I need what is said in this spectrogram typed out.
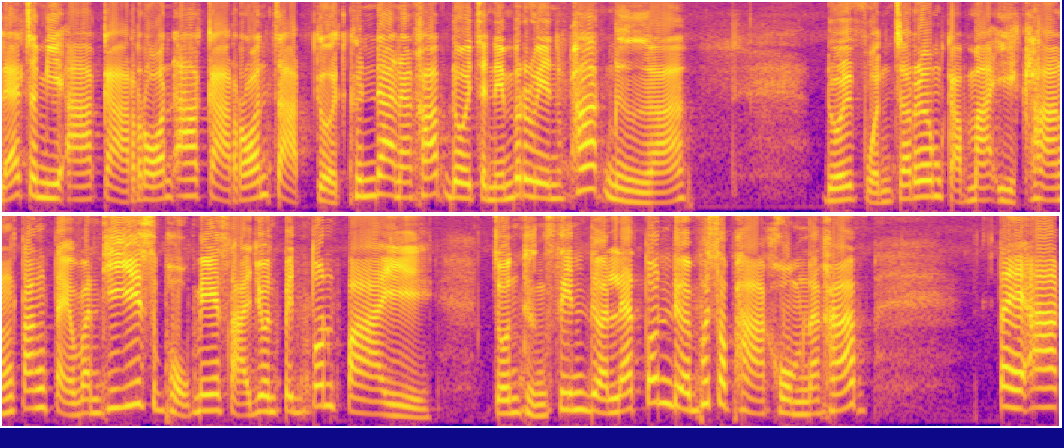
และจะมีอากาศร้อนอากาศร้อนจัดเกิดขึ้นได้นะครับ โดยจะเน้นบริเวณภาคเหนือ โดยฝนจะเริ่มกลับมาอีกครั้งตั้งแต่วันที่ 26 เมษายนเป็นต้นไป จนถึงสิ้นเดือนและต้นเดือนพฤษภาคมนะครับ แต่อา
